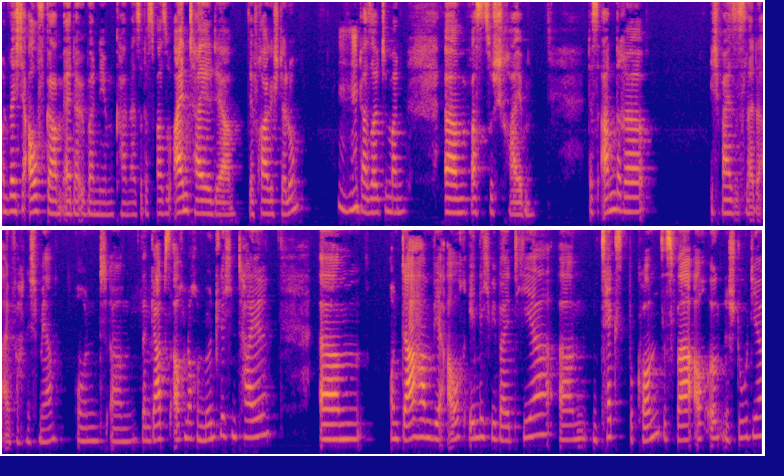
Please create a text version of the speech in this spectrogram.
und welche Aufgaben er da übernehmen kann. Also das war so ein Teil der, der Fragestellung. Mhm. Da sollte man ähm, was zu schreiben. Das andere, ich weiß es leider einfach nicht mehr. Und ähm, dann gab es auch noch einen mündlichen Teil. Ähm, und da haben wir auch, ähnlich wie bei dir, ähm, einen Text bekommen. Das war auch irgendeine Studie.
